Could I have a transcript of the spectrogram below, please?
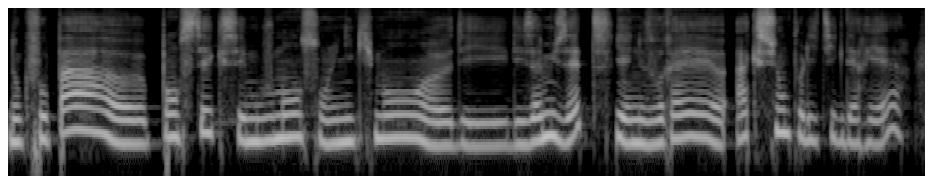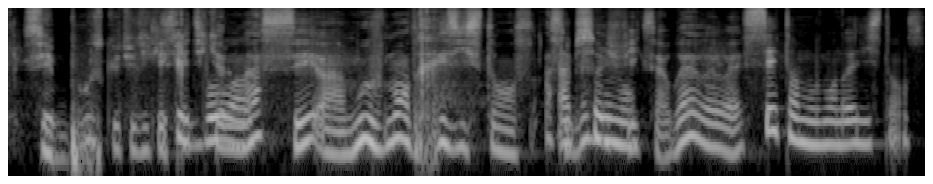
Donc, faut pas euh, penser que ces mouvements sont uniquement euh, des, des, amusettes. Il y a une vraie action politique derrière. C'est beau ce que tu dis, que les critical hein. mass, c'est un mouvement de résistance. Ah, c'est magnifique ça. Ouais, ouais, ouais. C'est un mouvement de résistance.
